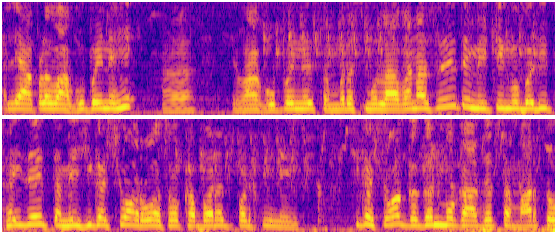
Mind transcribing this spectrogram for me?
એટલે આપણે વાઘુભાઈ નહીં? હા. એ વાઘુભાઈને સમરસમાં લાવવાના છે તે મીટિંગો બધી થઈ જાય. તમે શીખર શું રહો છો ખબર જ પડતી નહીં. શીખર શું ગગનમાં ગાજર તમાર તો.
